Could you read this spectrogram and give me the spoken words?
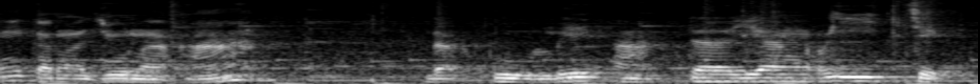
ini karena zona A tidak boleh ada yang reject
